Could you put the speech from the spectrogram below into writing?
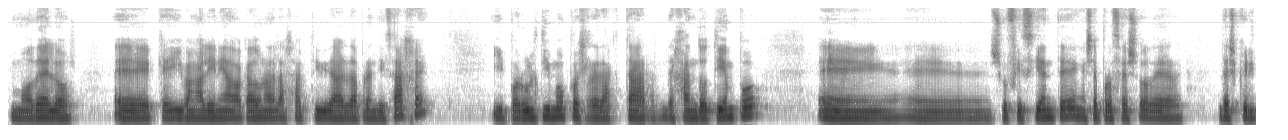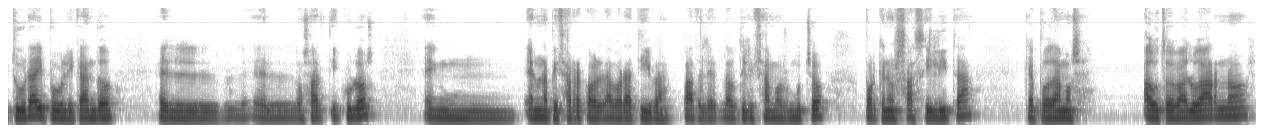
modelos eh, que iban alineados a cada una de las actividades de aprendizaje. Y por último, pues redactar, dejando tiempo eh, eh, suficiente en ese proceso de, escritura y publicando los artículos en, en, una pizarra colaborativa. Padlet la utilizamos mucho porque nos facilita que podamos autoevaluarnos,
